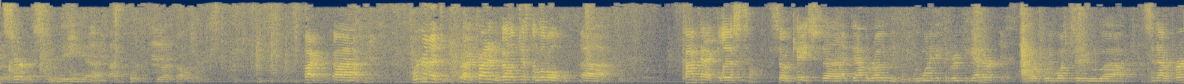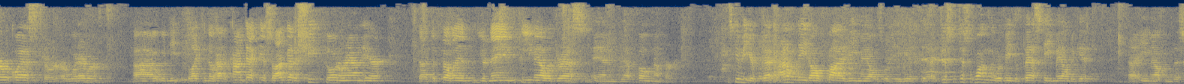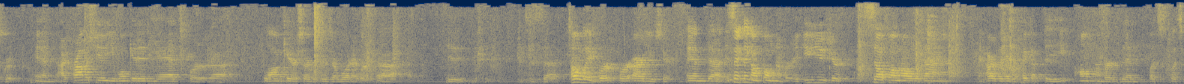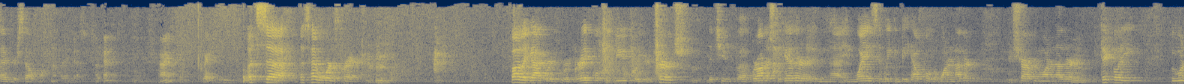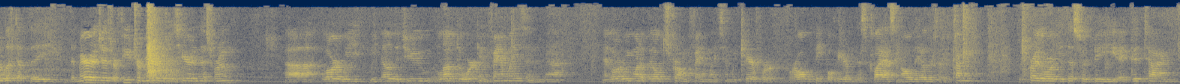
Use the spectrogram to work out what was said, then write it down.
a service to the uh, to our fellowship. All right, uh, we're going to uh, try to develop just a little uh, contact list. So in case uh, down the road if we want to get the group together, or if we want to uh, send out a prayer request or, or whatever, uh, we need like to know how to contact you. So I've got a sheet going around here uh, to fill in your name, email address, and uh, phone number. Just give me your best. I don't need all five emails where you get uh, just just one that would be the best email to get uh, email from this group. And I promise you, you won't get any ads for uh, lawn care services or whatever. Uh, this is uh, totally for, for our use here. And uh, same thing on phone number. If you use your cell phone all the time and hardly ever pick up the home number, then let's let's have your cell phone number, I guess. Okay. All right. Great. Let's uh, let's have a word of prayer. Father God, we're, we're grateful to you for your church, that you've uh, brought us together in, uh, in ways that we can be helpful to one another and sharpen one another. And particularly, we want to lift up the, the marriages or future marriages here in this room. Uh, Lord, we know that you love to work in families, and, uh, and Lord, we want to build strong families, and we care for, for all the people here in this class and all the others that are coming. We pray, Lord, that this would be a good time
